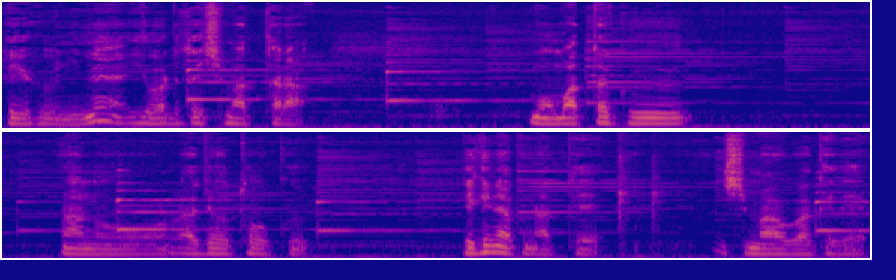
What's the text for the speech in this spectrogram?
ていうふうにね言われてしまったらもう全くあのラジオトークできなくなってしまうわけで。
